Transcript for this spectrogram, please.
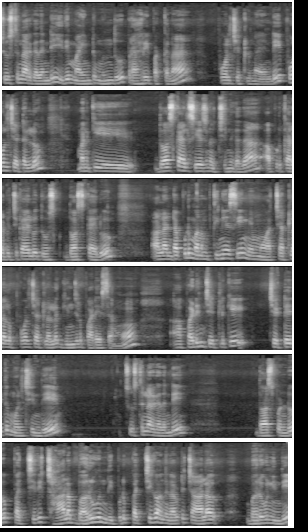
చూస్తున్నారు కదండి ఇది మా ఇంటి ముందు ప్రహరీ పక్కన పూల చెట్లు ఉన్నాయండి. పూల చెట్లలో మనకి దోసకాయల సీజన్ వచ్చింది కదా అప్పుడు కరబిచ్చకాయలు దోస దోసకాయలు అలాంటప్పుడు మనం తినేసి మేము ఆ చెట్లలో పూల చెట్లలో గింజలు పడేసాము. ఆ పడిన చెట్లకి చెట్టు అయితే మొలిచింది. చూస్తున్నారు కదండి? దోసపండు పచ్చిది చాలా బరువు ఉంది ఇప్పుడు. పచ్చిగా ఉంది కాబట్టి చాలా బరువునింది.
